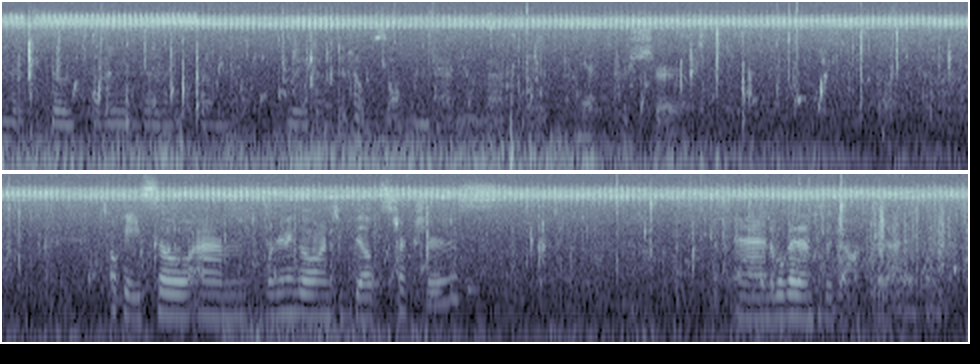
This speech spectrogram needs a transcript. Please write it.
And it probably observing some radon. It helps soften the daddy on the basket. Yeah, for sure. Okay, so um, we're gonna go on to built structures, and we'll go down to the dock for that, I think.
